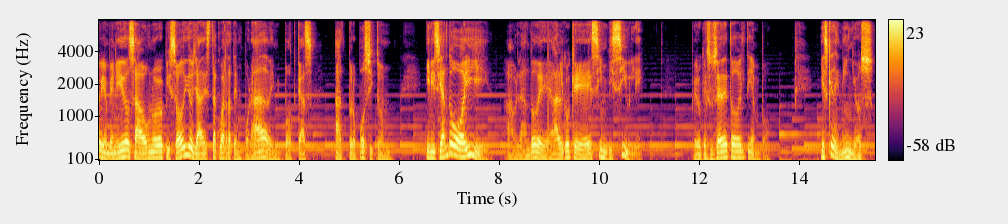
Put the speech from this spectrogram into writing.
bienvenidos a un nuevo episodio ya de esta cuarta temporada de mi podcast Ad Propositum. Iniciando hoy hablando de algo que es invisible, pero que sucede todo el tiempo. Y es que de niños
